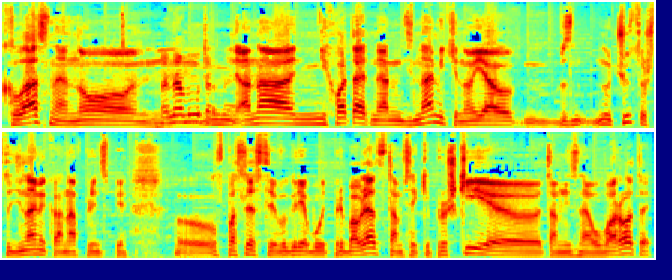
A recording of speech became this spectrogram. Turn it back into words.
классная, но... Она муторная. Она не хватает, наверное, динамики, но я ну, чувствую, что динамика, она, в принципе, э, впоследствии в игре будет прибавляться, там всякие прыжки, э, там, не знаю, увороты,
